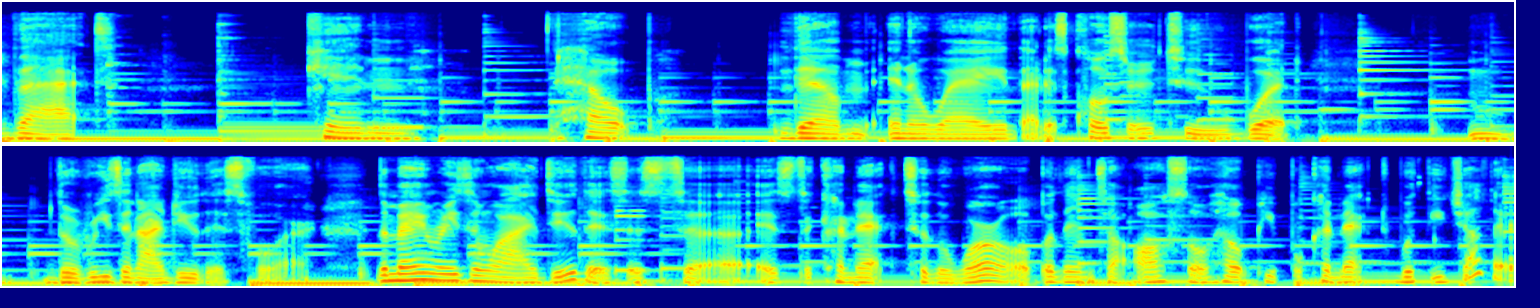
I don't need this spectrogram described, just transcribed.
that can help them in a way that is closer to what the reason I do this for. The main reason why I do this is to is to connect to the world, but then to also help people connect with each other.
